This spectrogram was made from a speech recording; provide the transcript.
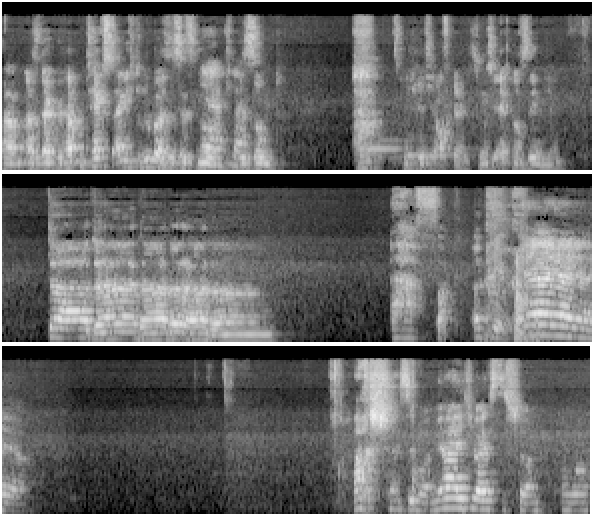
Ähm, also da gehört ein Text eigentlich drüber, es ist jetzt nur Ja, gesummt. Jetzt bin ich richtig aufgeregt, jetzt muss ich echt noch singen hier. Da, da, da, da, da, da. Ah, fuck. Okay. Ja, ja, ja, ja. Ach, scheiße, Mann. Ja, ich weiß das schon. Aber.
